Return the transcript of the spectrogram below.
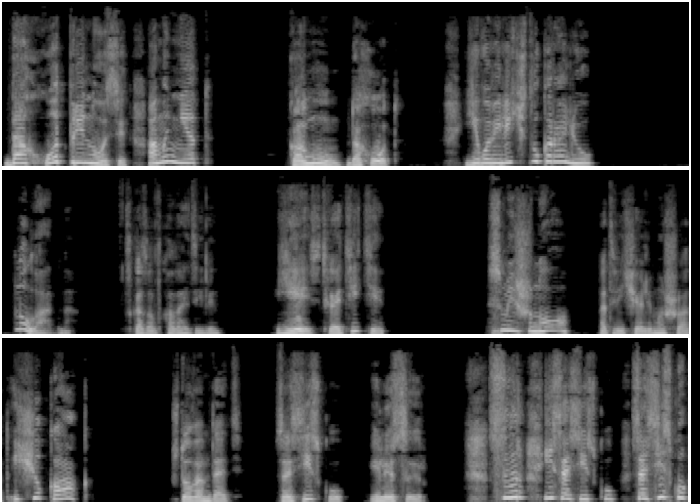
доход приносит, а мы нет. — Кому доход? — Его Величеству королю. — Ну, ладно, — сказал Холодилин. — Есть хотите? — Смешно, — отвечали мышат. — Еще как. — Что вам дать, сосиску или сыр? — Сыр и сосиску, сосиску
